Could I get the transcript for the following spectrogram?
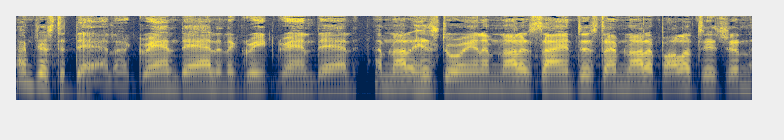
I'm just a dad, a granddad, and a great granddad. I'm not a historian, I'm not a scientist, I'm not a politician,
